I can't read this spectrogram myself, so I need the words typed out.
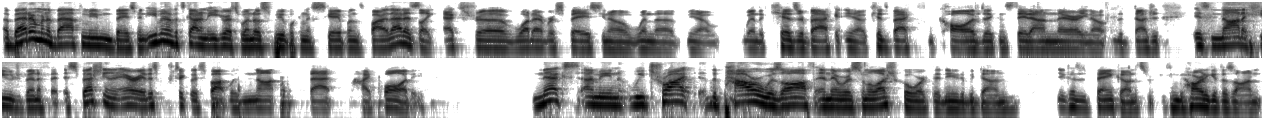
A bedroom and a bathroom, even basement, even if it's got an egress window so people can escape when it's fire, that is like extra whatever space, you know, when the, you know, when the kids are back, you know, kids back from college, they can stay down there, you know, the dungeon. It's not a huge benefit, especially in an area, this particular spot was not that high quality. Next, I mean, we tried, the power was off and there was some electrical work that needed to be done because it's bank owned. It's, it can be hard to get those on.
